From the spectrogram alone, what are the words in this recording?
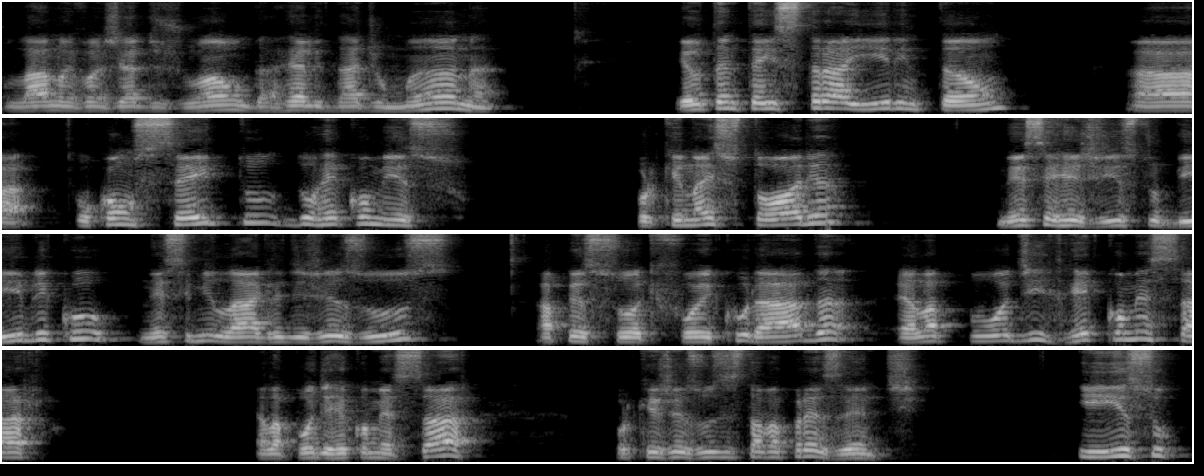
lá no Evangelho de João, da realidade humana, eu tentei extrair, então, a, o conceito do recomeço. Porque na história, nesse registro bíblico, nesse milagre de Jesus, a pessoa que foi curada, ela pôde recomeçar. Ela pôde recomeçar porque Jesus estava presente. E isso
